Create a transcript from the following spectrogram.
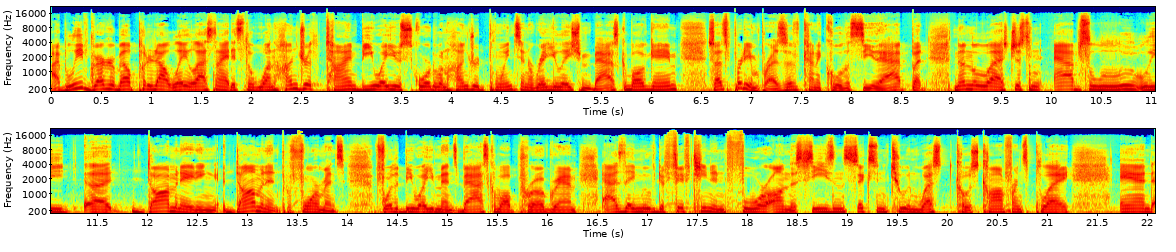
I believe Greg Wrubell put it out late last night. It's the 100th time BYU scored 100 points in a regulation basketball game. So that's pretty impressive. Kind of cool to see that. But nonetheless, just an absolutely uh, dominating, dominant performance for the BYU men's basketball program as they move to 15 and 4 on the season, 6 and 2 in West Coast Conference play. And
